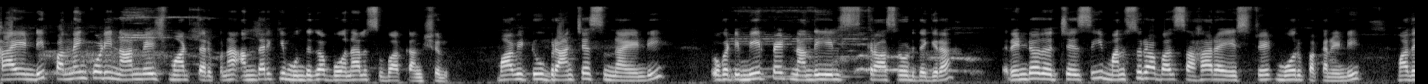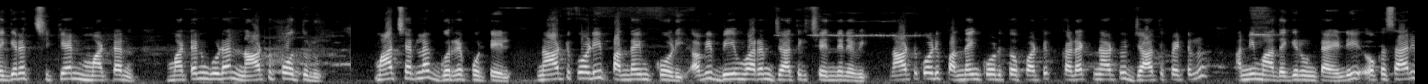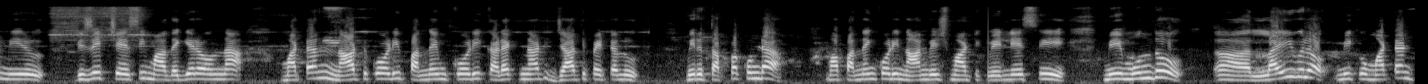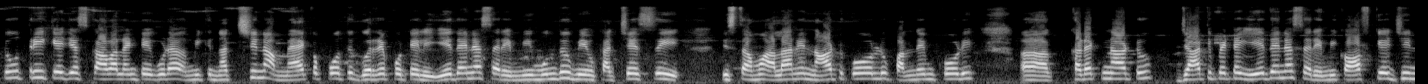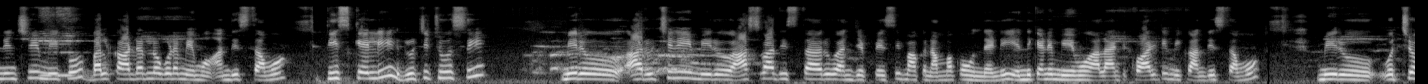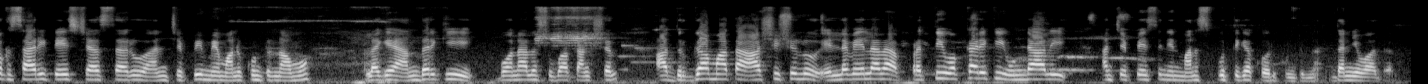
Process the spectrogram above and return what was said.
Hi అండి. పందెంకోడి non veg mart తరపున అందరికీ ముందుగా బోనాల శుభాకాంక్షలు. మావి టూ బ్రాంచెస్ ఉన్నాయండి. ఒకటి Meerpet Nandi hills cross road దగ్గర. రెండోది వచ్చేసి మన్సూరాబాద్ సహారా ఎస్టేట్ మోరు పక్కనండి. మా దగ్గర చికెన్ మటన్ మటన్ కూడా నాటుపోతులు. మా చెర్ల గొర్రె పొట్టేలు. నాటుకోడి పందెం కోడి. అవి భీమవరం జాతికి చెందినవి. నాటుకోడి పందెం కోడితో పాటు కడక్ నాటు జాతి పెట్టలు అన్నీ మా దగ్గర ఉంటాయండి. ఒకసారి మీరు విజిట్ చేసి మా దగ్గర ఉన్న మటన్ నాటుకోడి పందెం కోడి కడక్నాటి జాతి పెట్టలు మీరు తప్పకుండా మా పందెం కోడి నాన్ వెజ్ మాటికి వెళ్ళేసి మీ ముందు లైవ్లో లో మీకు మటన్ టూ త్రీ కేజెస్ కావాలంటే కూడా మీకు నచ్చిన మేకపోతు గొర్రె పొట్టేలు ఏదైనా సరే మీ ముందు మేము కట్ చేసి ఇస్తాము. అలానే నాటుకోళ్ళు పందెం కోడి కడక్నాటు జాతిపెట్ట జాతి పెట్ట ఏదైనా సరే మీకు హాఫ్ కేజీ నుంచి మీకు బల్క్ ఆర్డర్లో కూడా మేము అందిస్తాము. తీసుకెళ్ళి రుచి చూసి మీరు ఆ రుచిని మీరు ఆస్వాదిస్తారు అని చెప్పేసి మాకు నమ్మకం ఉందండి. ఎందుకంటే మేము అలాంటి క్వాలిటీ మీకు అందిస్తాము. మీరు వచ్చి ఒకసారి టేస్ట్ చేస్తారు అని చెప్పి మేము అనుకుంటున్నాము. అలాగే అందరికీ బోనాల శుభాకాంక్షలు. ఆ దుర్గామాత ఆశీస్సులు ఎల్లవేళలా ప్రతి ఒక్కరికి ఉండాలి అని చెప్పేసి నేను మనస్ఫూర్తిగా కోరుకుంటున్నాను ధన్యవాదాలు.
